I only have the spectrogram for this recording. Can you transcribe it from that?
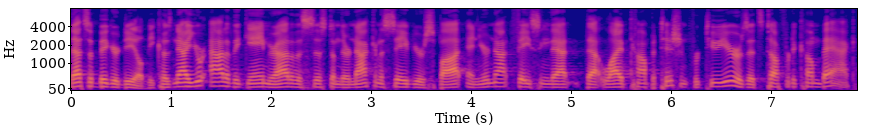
that's a bigger deal because now you're out of the game, you're out of the system. They're not going to save your spot, and you're not facing that that live competition for two years. It's tougher to come back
